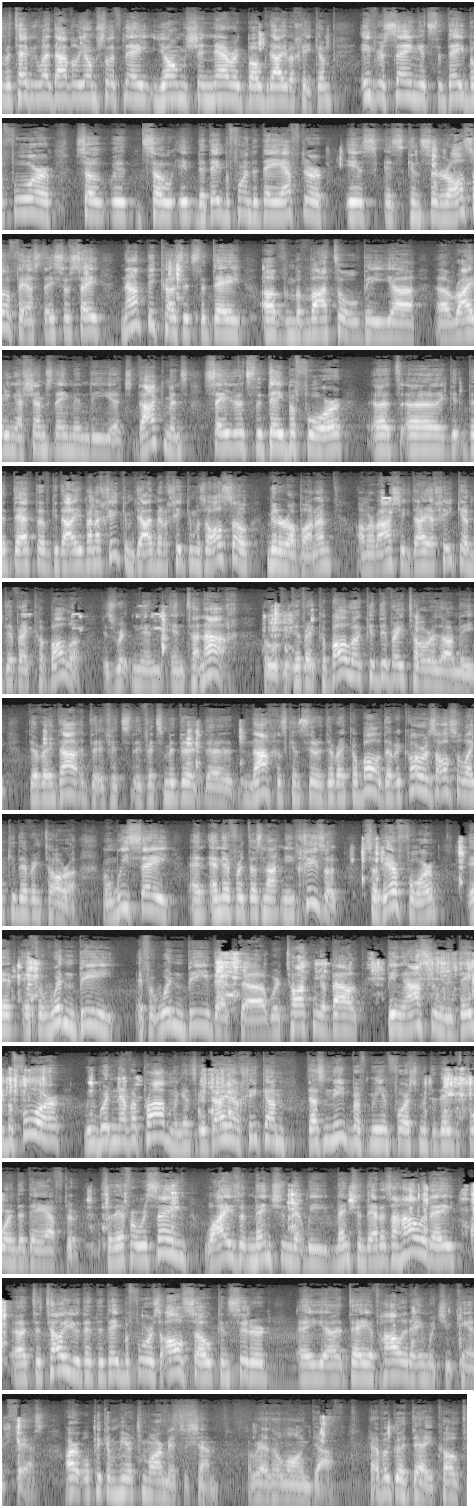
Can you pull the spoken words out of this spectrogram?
yom if you're saying it's the day before, so so the day before and the day after is is considered also a fast day. So say not because it's the day of Mavatal, the uh, uh, writing Hashem's name in the uh, documents, say that it's the day before uh, uh, the death of Gedaliah ben Achikim. Gedaliah ben Achikim was also Midrabanan. Amar Rashi Gedaliah Achikim Divrei Kabbalah is written in, in Tanakh. Divrei Kabbalah, Divrei Torah Dami. If it's if it's the, Nach is considered Divrei Kabbalah, Divrei Torah is also like Divrei Torah. When we say and, and therefore it does not need chizuk. So therefore, if, if it wouldn't be if it wouldn't be that uh, we're talking about being asking the day before, we wouldn't have a problem because Gedaliah Chikam doesn't need reinforcement the day before and the day after. So therefore, we're saying why is it mentioned that we mentioned that as a holiday uh, to tell you that the day before is also considered a uh, day of holiday in which you can't fast. All right, we'll pick them here tomorrow, Mr. Shem. A rather long day. Have a good day. Kol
